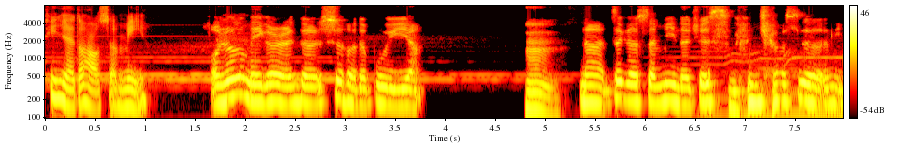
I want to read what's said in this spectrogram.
听起来都好神秘。我觉得每个人的适合的不一样。嗯，那这个神秘的确实 比较适合你，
